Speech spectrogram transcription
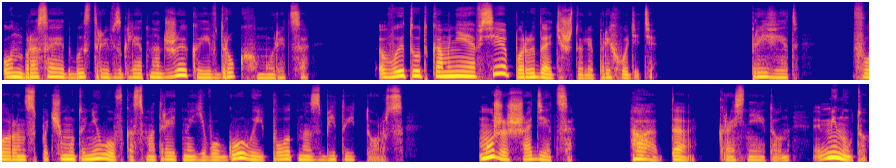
Он бросает быстрый взгляд на Джека и вдруг хмурится. «Вы тут ко мне все порыдать, что ли, приходите?» «Привет». Флоренс почему-то неловко смотреть на его голый, плотно сбитый торс. «Можешь одеться?» «А, да», — краснеет он. «Минуту».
